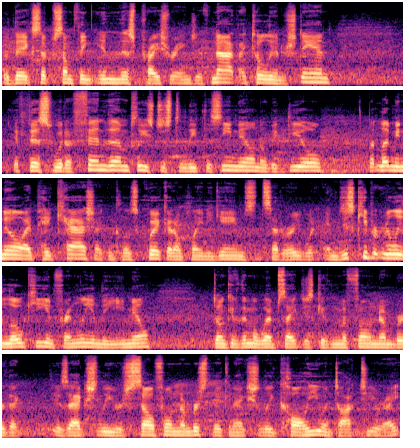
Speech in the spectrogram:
Would they accept something in this price range? If not, I totally understand. If this would offend them, please just delete this email, no big deal. But let me know. I pay cash, I can close quick, I don't play any games, etc. And just keep it really low key and friendly in the email. Don't give them a website, just give them a phone number that is actually your cell phone number so they can actually call you and talk to you, right?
